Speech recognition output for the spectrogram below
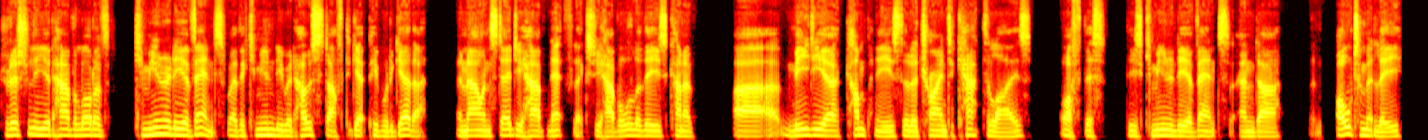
traditionally, you'd have a lot of community events where the community would host stuff to get people together. And now instead, you have Netflix, you have all of these kind of uh, media companies that are trying to capitalize off this these community events. And uh, ultimately,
